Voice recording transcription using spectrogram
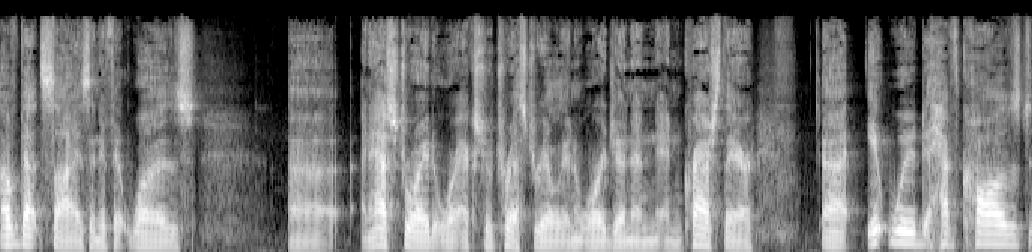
of that size and if it was uh, an asteroid or extraterrestrial in origin and, and crashed there, uh, it would have caused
